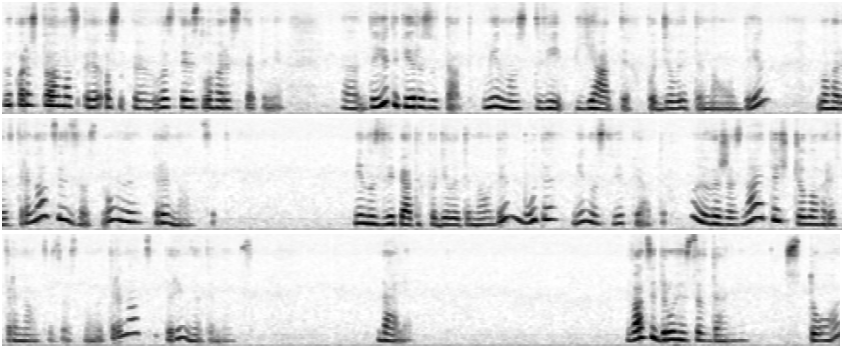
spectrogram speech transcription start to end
використовуємо е, е, властивість логарифм степені, е, дає такий результат. Мінус 2 п'ятих поділити на 1, логарифм 13 за основою 13. Мінус 2 п'ятих поділити на 1 буде мінус 2 п'ятих. Ну і ви вже знаєте, що логарифм 13 за основою 13 дорівнює 11. Далі. 22 завдання. 100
